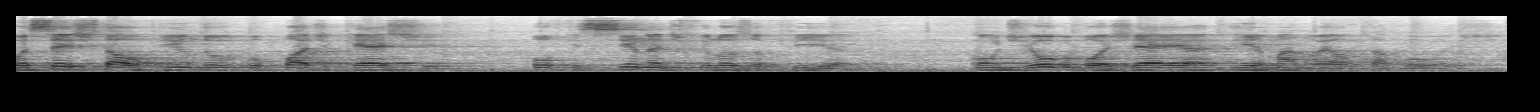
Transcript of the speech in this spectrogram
Você está ouvindo o podcast Oficina de Filosofia com Diogo Bogeia e Emanuel Taboas.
